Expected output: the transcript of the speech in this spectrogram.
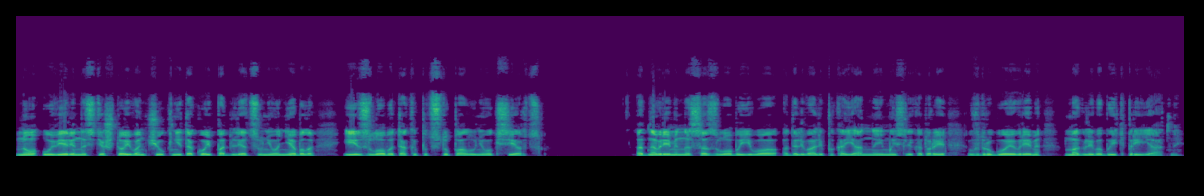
но уверенности, что Иванчук не такой подлец, у него не было, и злоба так и подступала у него к сердцу. Одновременно со злобой его одолевали покаянные мысли, которые в другое время могли бы быть приятны.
